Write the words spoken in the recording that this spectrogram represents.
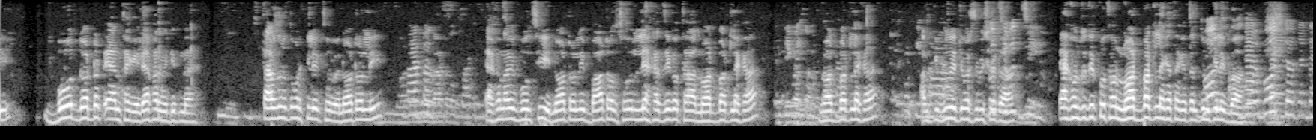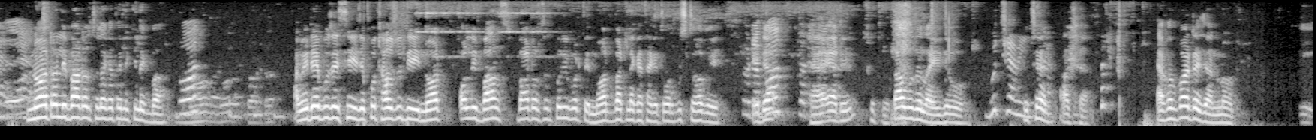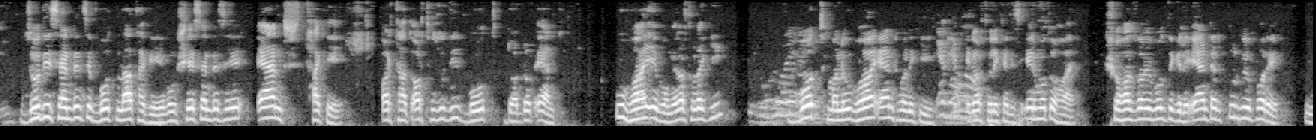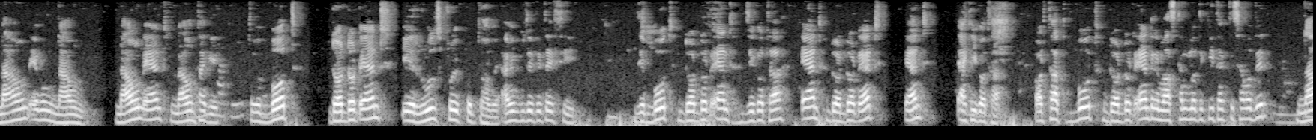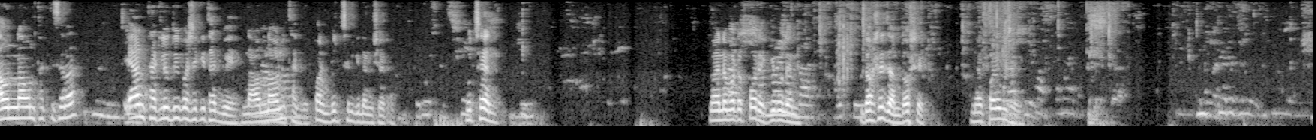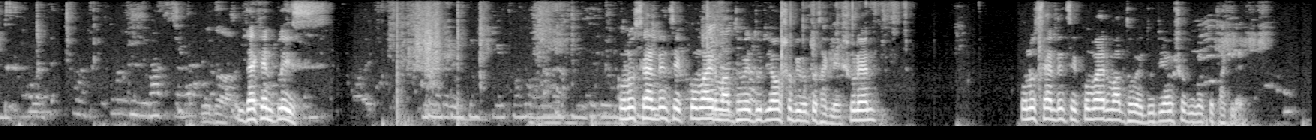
বোথ ডট ডট অ্যান্ড থাকে এটা অ্যাফার্মেটিভ না? তার জন্য তোমার কি লিখতে হবে? নট অনলি এখন আমি বলছি নট অনলি বাট অলসো লেখা যে কথা নট বাট লেখা নট বাট লেখা আমি কি বুঝাইতে পারছি বিষয়টা? এখন যদি কোথাও নট বাট লেখা থাকে তাহলে তুমি কি লিখবা? নট অনলি বাট অলসো লেখা থাকলে কি লিখবা? আমি এটাই বুঝেছি যে কোথাও যদি নট অনলি বাস বাট অলসোর পরিবর্তে নট বাট লেখা থাকে তোমার বুঝতে হবে। এটা হ্যাঁ অ্যাটের সূত্র। তাও বুঝে নাই যে ও। বুঝছি আমি। বুঝছেন? আচ্ছা। এখন কয়টায় যান নোট? যদি সেন্টেন্সে বোধ না থাকে এবং সেই সেন্টেন্সে অ্যান্ড থাকে, অর্থাৎ অর্থ যদি বোথ ডট ডট অ্যান্ড উভয় এবং, এর অর্থটা কি? বোথ মানে উভয় অ্যান্ড মানে কি? এর অর্থ লিখে দিছি। এর মতো হয়। সহজভাবে বলতে গেলে অ্যান্ডের পূর্বে পরে নাউন এবং নাউন নাউন অ্যান্ড নাউন থাকে। তবে বোথ ডট ডট অ্যান্ড এর রুলস প্রয়োগ করতে হবে। আমি বুঝাতে চাইছি যে বোথ ডট ডট অ্যান্ড যে কথা and dot dot at and একই কথা। অর্থাৎ বোথ ডট ডট অ্যান্ডের মাঝখানগুলোতে কী থাকতেছে আমাদের? নাউন নাউন থাকতেছে না? অ্যান্ড থাকলেও দুই পাশে কি থাকবে? নাউন নাউনই থাকবে। কারণ বুঝছেন কিনা বিষয়টা? বুঝছেন? নয় নম্বরটা পরে, কি বলেন? দশে যান, দশে। না পরে বুঝেন। দেখেন প্লিজ কোনো সেন্টেন্সে কোমায়ের মাধ্যমে দুটি অংশ বিভক্ত থাকলে, শুনেন। কোনো সেন্টেন্সে কোমায়ের মাধ্যমে দুটি অংশ বিভক্ত থাকলে,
